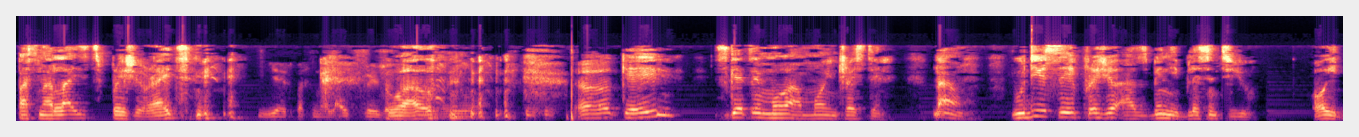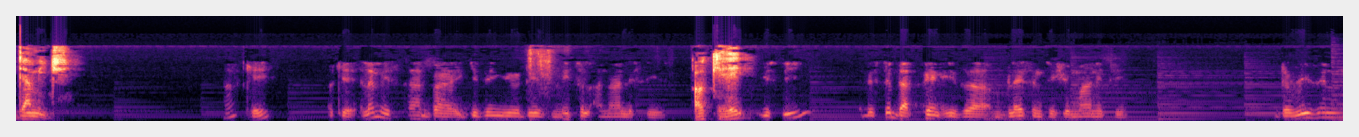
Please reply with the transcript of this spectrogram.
personalized pressure, right? Yes, personalized pressure. wow. Okay, it's getting more and more interesting. Now, would you say pressure has been a blessing to you or a damage? okay. Okay, let me start by giving you this little analysis. Okay, You see, they said that pain is a blessing to humanity. The reason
